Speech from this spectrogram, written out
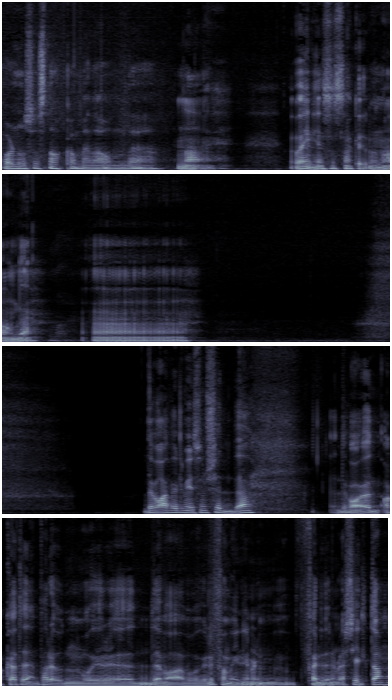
Var det noen som snakka med deg om det? Nei. Det var ingen som snakket med meg om det. Uh, det var veldig mye som skjedde. Det var jo akkurat den perioden hvor, eh, det var, hvor familien foreldrene ble skilt. da.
